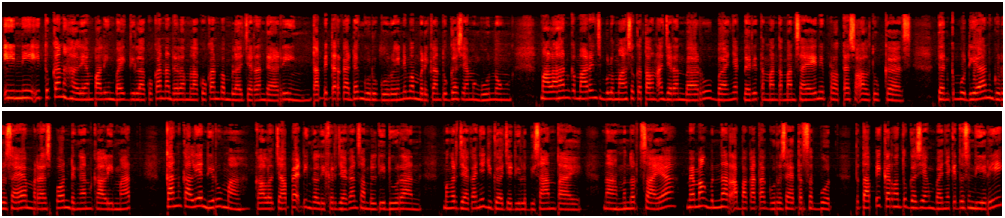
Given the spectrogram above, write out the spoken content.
ini itu kan hal yang paling baik dilakukan adalah melakukan pembelajaran daring. Tapi terkadang guru-guru ini memberikan tugas yang menggunung. Malahan kemarin sebelum masuk ke tahun ajaran baru, banyak dari teman-teman saya ini protes soal tugas. Dan kemudian guru saya merespon dengan kalimat, Kan kalian di rumah, kalau capek tinggal dikerjakan sambil tiduran. Mengerjakannya juga jadi lebih santai. Nah, menurut saya, memang benar apa kata guru saya tersebut. Tetapi karena tugas yang banyak itu sendiri,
